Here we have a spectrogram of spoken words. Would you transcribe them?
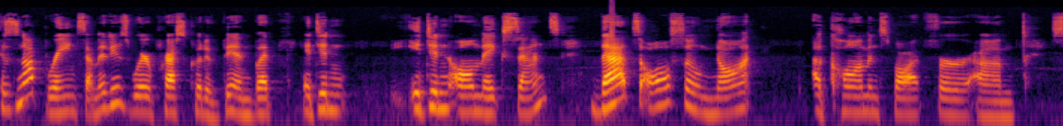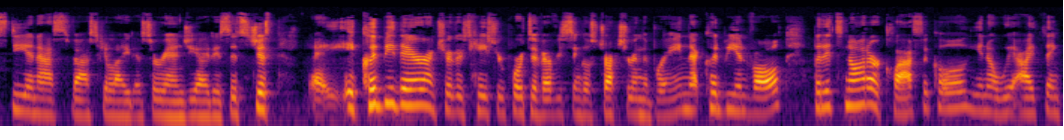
it's not brain stem, it is where PRES could have been, but it didn't it didn't all make sense. That's also not a common spot for um, CNS vasculitis or angiitis. It's just, it could be there. I'm sure there's case reports of every single structure in the brain that could be involved, but it's not our classical, you know, we, I think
